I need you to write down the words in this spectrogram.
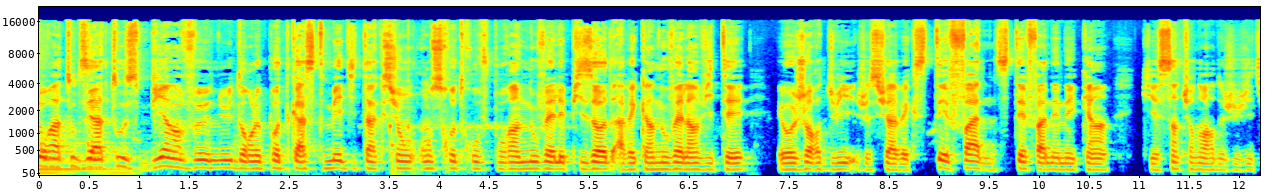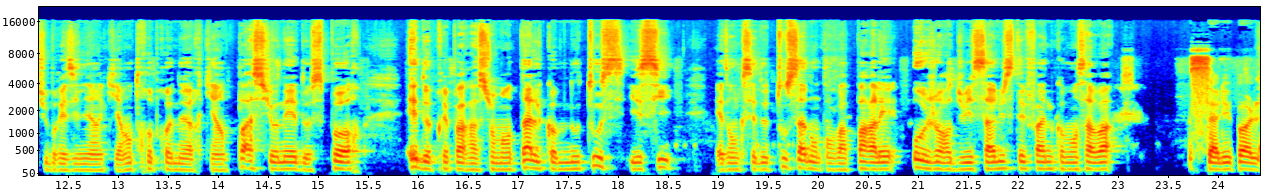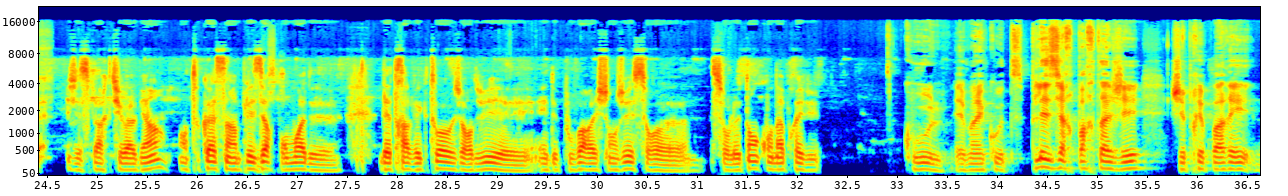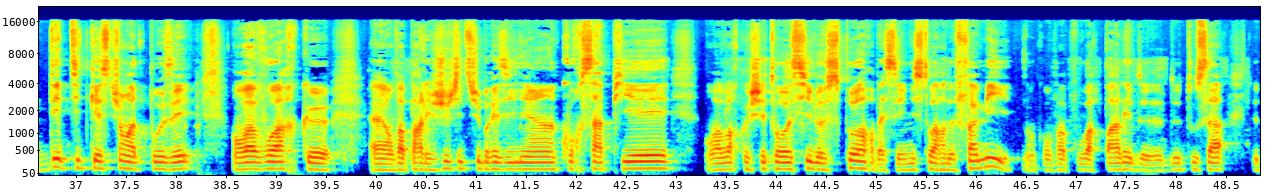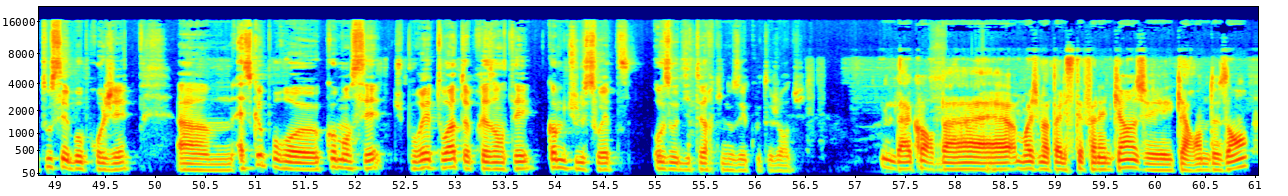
Bonjour à toutes et à tous, bienvenue dans le podcast Méditation. On se retrouve pour un nouvel épisode avec un nouvel invité. Et aujourd'hui, je suis avec Stéphane, Stéphane Enequin, qui est ceinture noire de Jiu-Jitsu brésilien, qui est entrepreneur, qui est un passionné de sport et de préparation mentale comme nous tous ici. Et donc c'est de tout ça dont on va parler aujourd'hui. Salut Stéphane, comment ça va? Salut Paul, j'espère que tu vas bien. En tout cas, c'est un plaisir pour moi d'être avec toi aujourd'hui et, de pouvoir échanger sur, euh, sur le temps qu'on a prévu. Cool. Eh ben écoute, plaisir partagé. J'ai préparé des petites questions à te poser. On va voir que euh, on va parler jiu-jitsu brésilien, course à pied. On va voir que chez toi aussi le sport, bah, c'est une histoire de famille. Donc on va pouvoir parler de tout ça, de tous ces beaux projets. Euh, Est-ce que pour euh, commencer, tu pourrais toi te présenter comme tu le souhaites aux auditeurs qui nous écoutent aujourd'hui? D'accord. Bah, moi, je m'appelle Stéphane Henquin, j'ai 42 ans.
